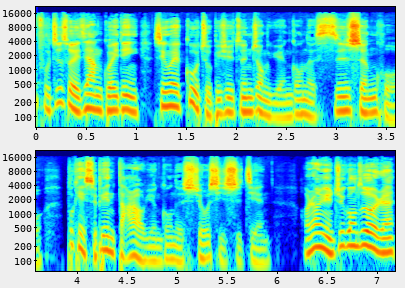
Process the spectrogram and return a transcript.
府之所以这样规定，是因为雇主必须尊重员工的私生活，不可以随便打扰员工的休息时间，好让远距工作的人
